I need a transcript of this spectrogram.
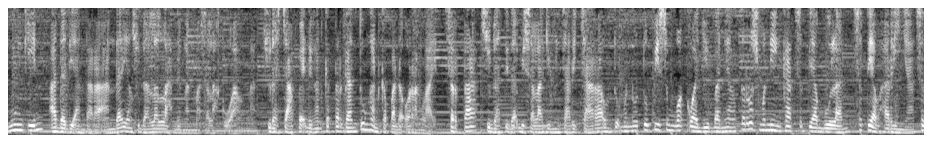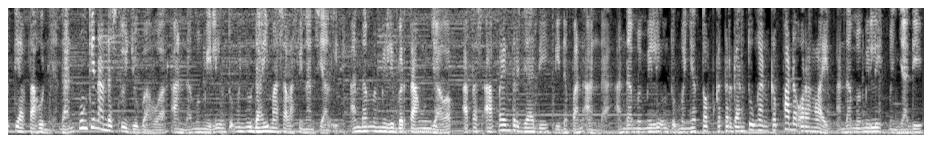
mungkin ada di antara Anda yang sudah lelah dengan masalah keuangan sudah capek dengan ketergantungan kepada orang lain serta sudah tidak bisa lagi mencari cara untuk menutupi semua kewajiban yang terus meningkat setiap bulan setiap harinya setiap tahunnya. Dan mungkin Anda setuju bahwa Anda memilih untuk menyudahi masalah finansial ini. Anda memilih bertanggung jawab atas apa yang terjadi di depan Anda. Anda memilih untuk menyetop ketergantungan kepada orang lain. Anda memilih menjadi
